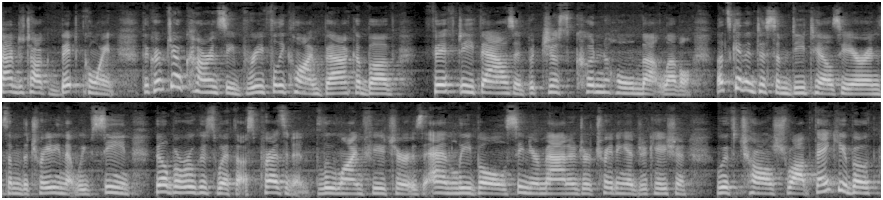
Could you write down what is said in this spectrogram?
time to talk Bitcoin. The cryptocurrency briefly climbed back above 50,000, but just couldn't hold that level. Let's get into some details here and some of the trading that we've seen. Bill Baruch is with us, President, Blue Line Futures, and Lee Bowles, Senior Manager, Trading Education with Charles Schwab. Thank you both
